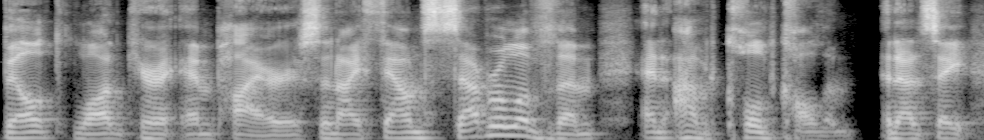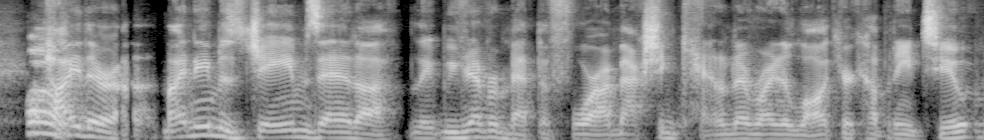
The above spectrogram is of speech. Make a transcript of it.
built lawn care empires. And I found several of them and I would cold call them and I'd say, oh. Hi there, uh, my name is James and uh, we've never met before. I'm actually in Canada running a lawn care company too.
